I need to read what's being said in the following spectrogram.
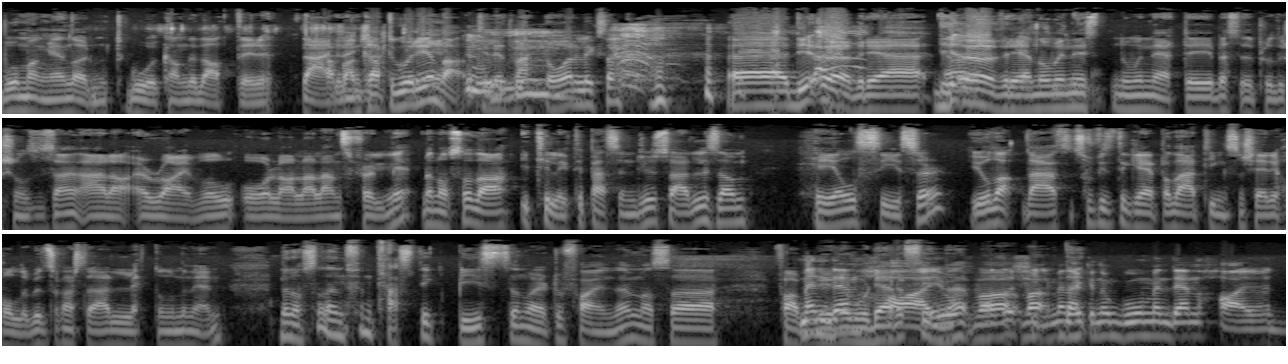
hvor mange enormt gode kandidater det er i den kategorien da, til ethvert år, liksom. Eh, de øvrige, de øvrige nominerte i beste produksjonsdesign er da Arrival og La La Land, selvfølgelig. Men også da, i tillegg til Passengers, så er det liksom Hail Cæsar. Jo da, det er sofistikert og det er ting som skjer i Hollywood, så kanskje det er lett å nominere den. Men også den Fantastic Beasts and Where to Find Them. altså men den har jo, hva, altså, Filmen hva, er ikke noe god, men den har jo et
